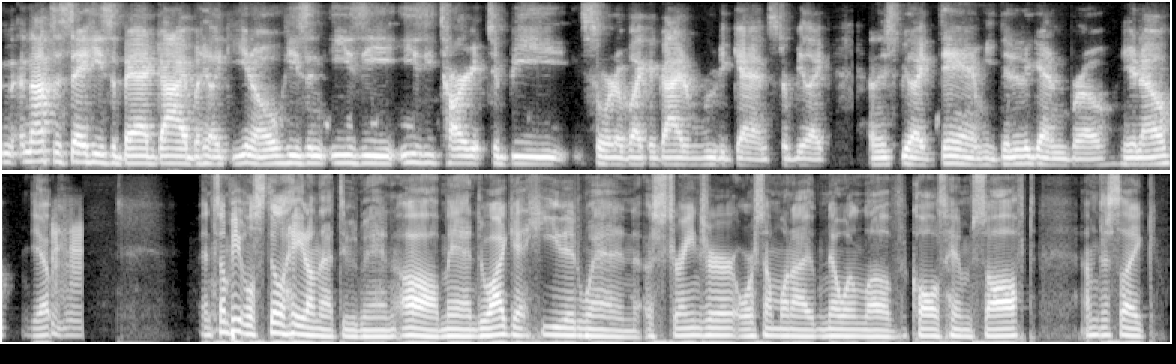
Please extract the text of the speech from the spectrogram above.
not to say he's a bad guy but like you know he's an easy easy target to be sort of like a guy to root against or be like and just be like damn he did it again bro you know Yep. Mhm. And some people still hate on that dude, man. Oh man, do I get heated when a stranger or someone I know and love calls him soft? I'm just like,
